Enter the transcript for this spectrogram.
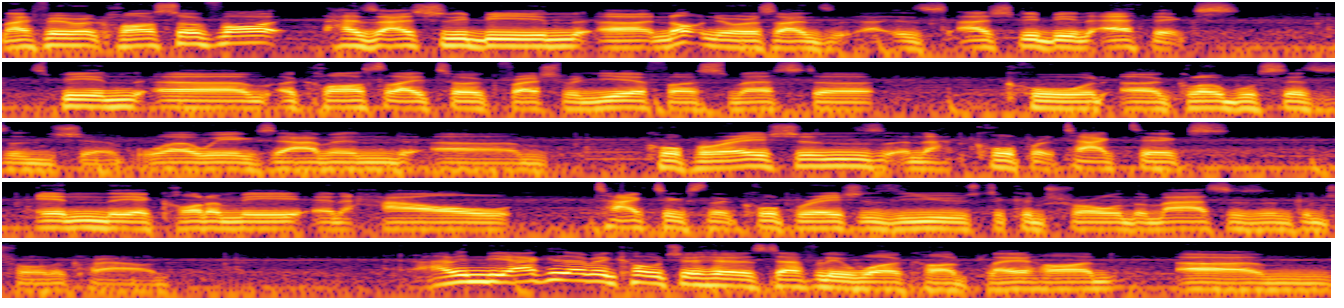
My favorite class so far has actually been uh, not neuroscience, it's actually been ethics. It's been um, a class that I took freshman year, first semester, called uh, Global Citizenship, where we examined um, corporations and corporate tactics in the economy and how tactics that corporations use to control the masses and control the crowd. I mean, the academic culture here is definitely work hard, play hard. Um,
